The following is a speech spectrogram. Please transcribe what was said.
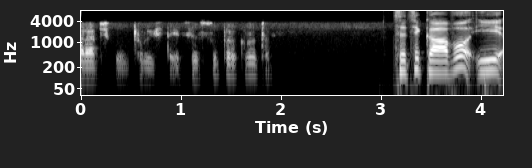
арабського туриста, і це супер круто. Це цікаво, і е,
